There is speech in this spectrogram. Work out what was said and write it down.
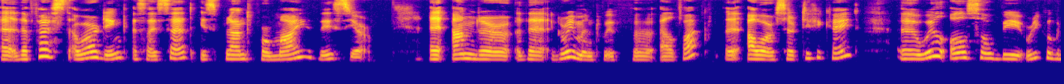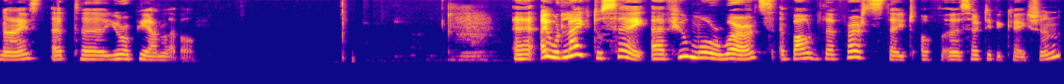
Uh, the first awarding, as I said, is planned for May this year. Uh, under the agreement with uh, ELFAC, our certificate will also be recognized at European level. Uh, I would like to say a few more words about the first stage of uh, certification,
